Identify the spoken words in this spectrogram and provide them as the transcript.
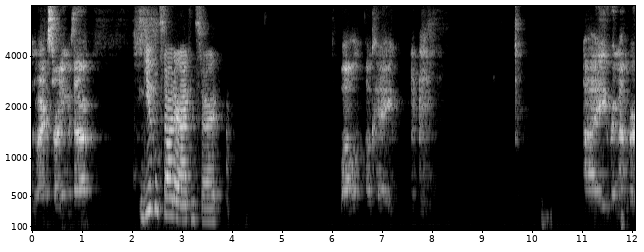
Am I starting with that? You can start or I can start. Well, okay. I remember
